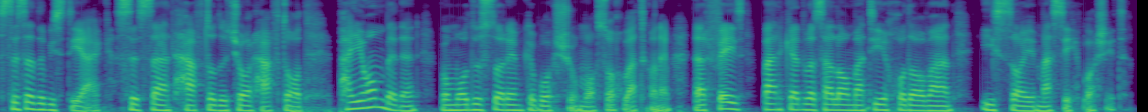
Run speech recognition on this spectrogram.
321 374 70 پیام بدن و ما دوست داریم که با شما صحبت کنیم. در فیض برکت و سلامتی خداوند عیسی مسیح باشید.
